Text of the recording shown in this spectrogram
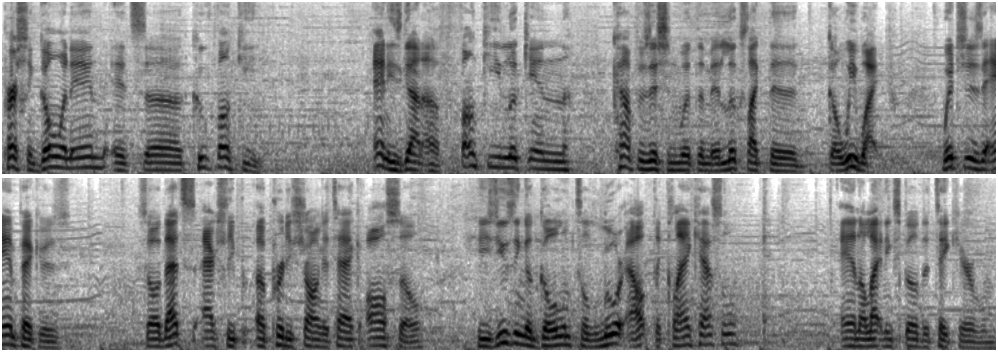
person going in. It's uh, Koo Funky. And he's got a funky looking composition with him. It looks like the GoWiPe, which is and Pekkas. So that's actually a pretty strong attack also. He's using a golem to lure out the clan castle and a lightning spell to take care of him.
